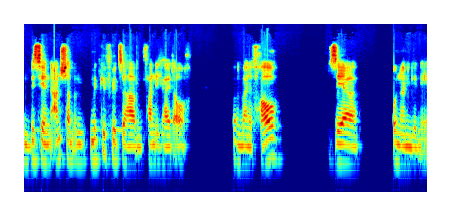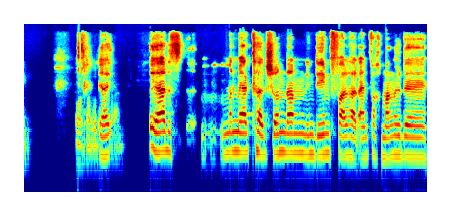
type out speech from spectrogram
ein bisschen Anstand und Mitgefühl zu haben, fand ich halt auch und meine Frau sehr unangenehm. Muss man so ja, sagen. ja, das, man merkt halt schon dann in dem Fall halt einfach mangelnde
